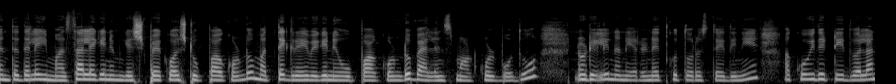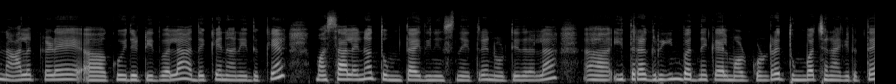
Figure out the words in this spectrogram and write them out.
ಹಂತದಲ್ಲೇ ಈ ಮಸಾಲೆಗೆ ನಿಮ್ಗೆ ಎಷ್ಟು ಬೇಕೋ ಅಷ್ಟು ಉಪ್ಪು ಹಾಕ್ಕೊಂಡು ಮತ್ತೆ ಗ್ರೇವಿಗೆ ನೀವು ಉಪ್ಪು ಹಾಕ್ಕೊಂಡು ಬ್ಯಾಲೆನ್ಸ್ ಮಾಡ್ಕೊಳ್ಬೋದು. ನೋಡಿ, ಇಲ್ಲಿ ನಾನು ಎರಡನೇದಕ್ಕೂ ತೋರಿಸ್ತಾ ಇದ್ದೀನಿ. ಆ ಕುಯ್ದಿಟ್ಟಿದ್ವಲ್ಲ, ನಾಲ್ಕು ಕಡೆ ಕುಯ್ದಿಟ್ಟಿದ್ವಲ್ಲ, ಅದಕ್ಕೆ ನಾನು ಇದಕ್ಕೆ ಮಸಾಲೆನ ತುಂಬ್ತಾ ಇದ್ದೀನಿ ಸ್ನೇಹಿತರೆ. ನೋಡ್ತಿದ್ರಲ್ಲ ಈ ಥರ ಗ್ರೀನ್ ಬದನೆಕಾಯಲ್ಲಿ ಮಾಡ್ಕೊಂಡ್ರೆ ತುಂಬ ಚೆನ್ನಾಗಿರುತ್ತೆ.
